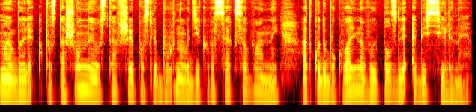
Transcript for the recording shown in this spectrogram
Мы были опустошенные и уставшие после бурного дикого секса в ванной, откуда буквально выползли обессиленные.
